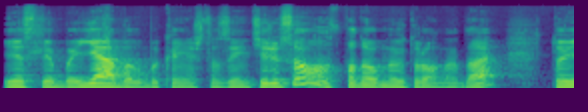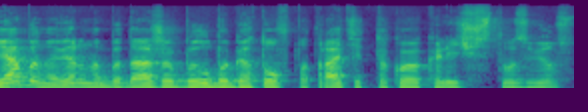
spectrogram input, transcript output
если бы я был бы, конечно, заинтересован в подобных дронах, да, то я бы, наверное, бы даже был бы готов потратить такое количество звезд,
